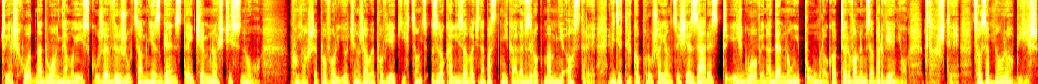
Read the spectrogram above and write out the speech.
Czyjaś chłodna dłoń na mojej skórze wyrzuca mnie z gęstej ciemności snu. Unoszę powoli ociężałe powieki, chcąc zlokalizować napastnika, ale wzrok mam nieostry. Widzę tylko poruszający się zarys czyjejś głowy nade mną i półmrok o czerwonym zabarwieniu. Ktoś ty, co ze mną robisz?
